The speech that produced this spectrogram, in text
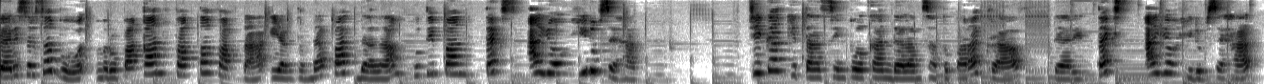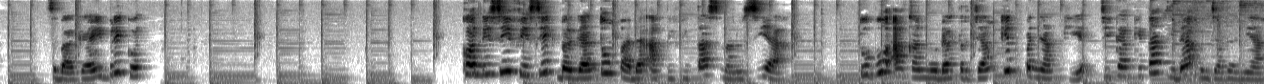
Garis tersebut merupakan fakta-fakta yang terdapat dalam kutipan teks Ayo Hidup Sehat. Jika kita simpulkan dalam satu paragraf dari teks Ayo Hidup Sehat sebagai berikut. Kondisi fisik bergantung pada aktivitas manusia. Tubuh akan mudah terjangkit penyakit jika kita tidak menjaganya.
